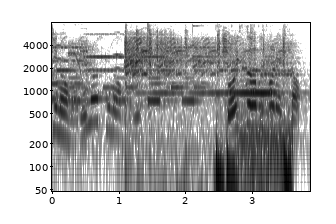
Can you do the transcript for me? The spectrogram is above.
命の森。 Voice of Forest。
